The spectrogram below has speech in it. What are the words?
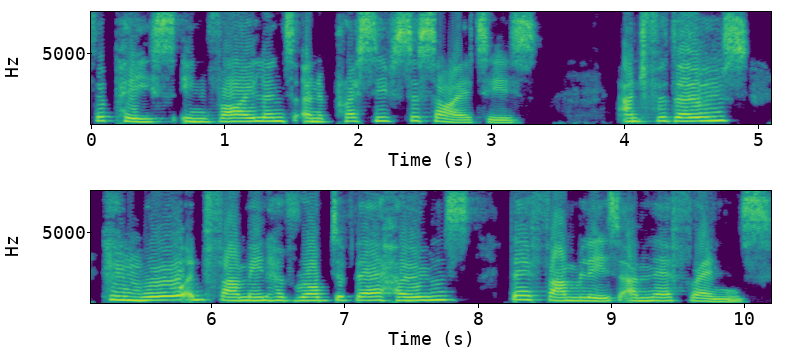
for peace in violent and oppressive societies, and for those whom war and famine have robbed of their homes, their families, and their friends.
